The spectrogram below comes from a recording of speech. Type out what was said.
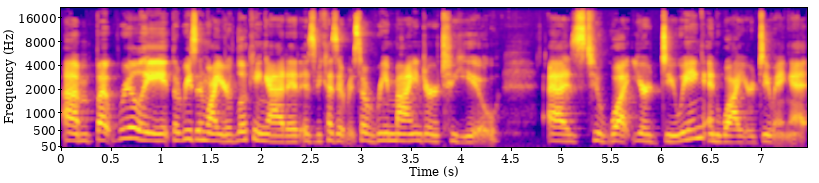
Um, but really, the reason why you're looking at it is because it's a reminder to you as to what you're doing and why you're doing it.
